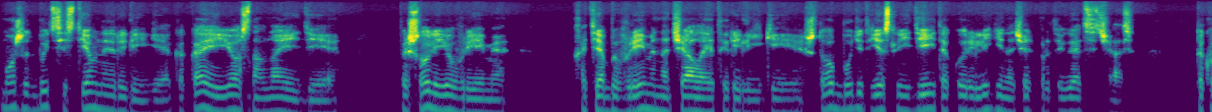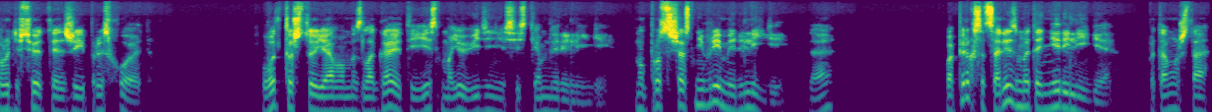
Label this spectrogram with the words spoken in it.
может быть системная религия? Какая ее основная идея? Пришло ли ее время? Хотя бы время начала этой религии? Что будет, если идеи такой религии начать продвигать сейчас? Так вроде все это же и происходит. Вот то, что я вам излагаю, это и есть мое видение системной религии. Ну, просто сейчас не время религий, да? Во-первых, социализм – это не религия, потому что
